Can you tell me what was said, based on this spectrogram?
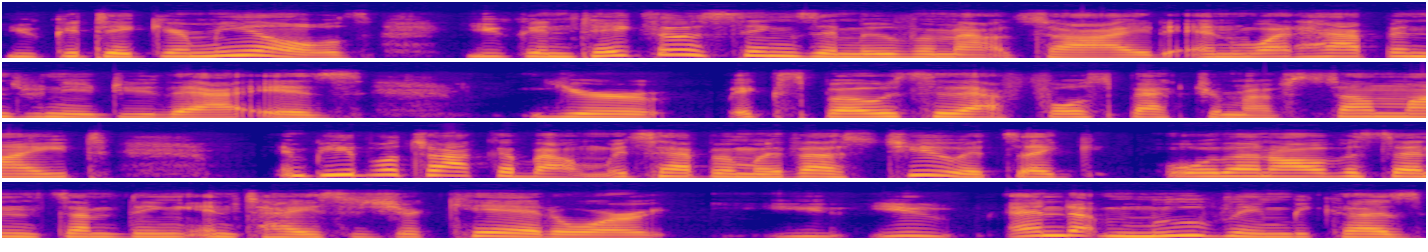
you could take your meals. You can take those things and move them outside. And what happens when you do that is you're exposed to that full spectrum of sunlight. And people talk about what's happened with us too. It's like, well, then all of a sudden something entices your kid, or you you end up moving because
